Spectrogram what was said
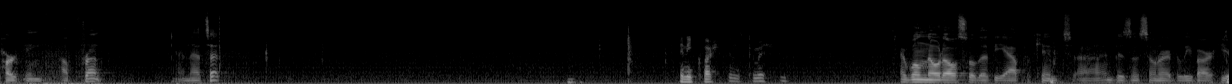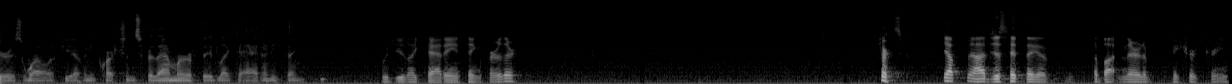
parking up front. And that's it. Any questions, Commissioner? I will note also that the applicant uh, and business owner, I believe, are here as well, if you have any questions for them or if they'd like to add anything. Would you like to add anything further? Sure. Yep, uh, just hit the, the button there to make sure it's green.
